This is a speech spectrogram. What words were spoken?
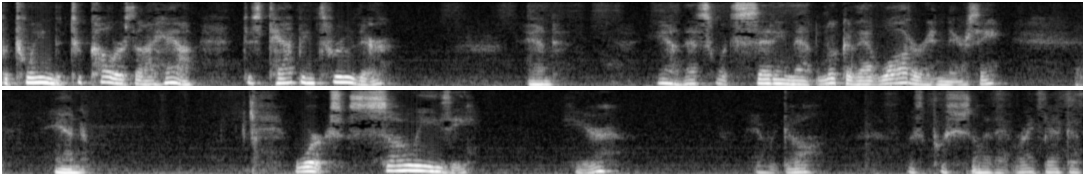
between the two colors that I have, just tapping through there. And yeah, that's what's setting that look of that water in there, see? And works so easy here. There we go. Let's push some of that right back up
